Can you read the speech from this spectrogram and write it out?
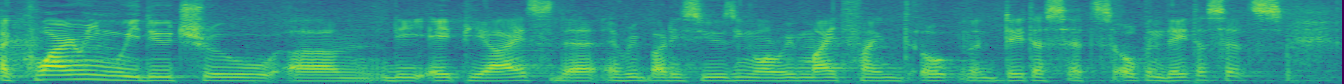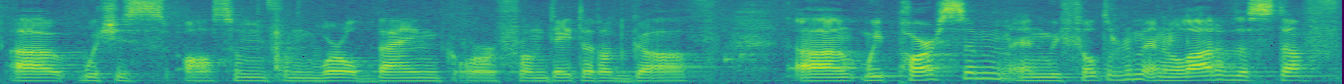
acquiring we do through um, the APIs that everybody's using, or we might find open data sets, open data sets, uh, which is awesome from World Bank or from data.gov. Uh, we parse them and we filter them, and a lot of the stuff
